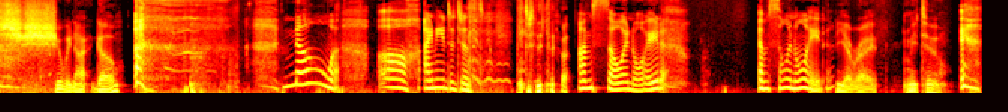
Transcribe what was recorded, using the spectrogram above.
Should we not go? No. Oh, I need to just, I'm so annoyed. I'm so annoyed. yeah, right. Me too.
